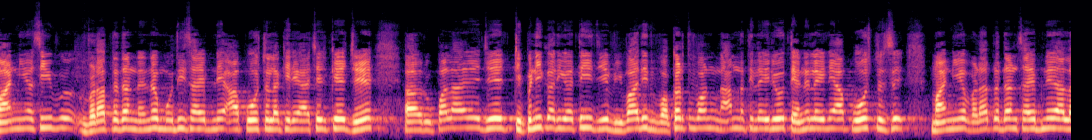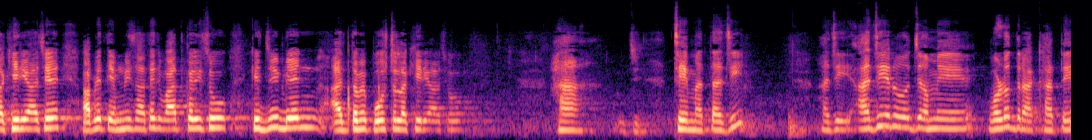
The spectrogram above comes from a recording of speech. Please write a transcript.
માનનીય શ્રી વડાપ્રધાન નરેન્દ્ર મોદી સાહેબને આ પોસ્ટ લખી રહ્યા છે કે જે રૂપાલાએ જે ટિપ્પણી કરી હતી જે વિવાદિત વકર્તવાનું નામ નથી લઈ રહ્યું તેને લઈને આ પોસ્ટ છે માનનીય વડાપ્રધાન સાહેબને આ લખી રહ્યા છે. આપણે તેમની સાથે જ વાત કરીશું કે જે બેન આજ તમે પોસ્ટ લખી રહ્યા છો. હા. જય માતાજી. હાજી આજે રોજ અમે વડોદરા ખાતે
